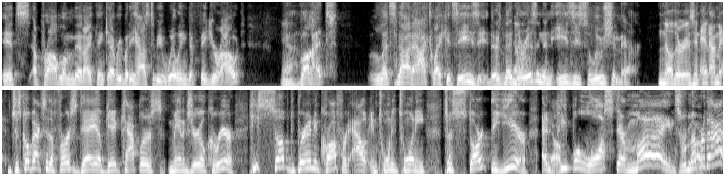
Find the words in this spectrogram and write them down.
it's a problem that I think everybody has to be willing to figure out. yeah. But let's not act like it's easy. There's no, No. there isn't an easy solution there. No, there isn't. And I mean, just go back to the first day of Gabe Kapler's managerial career. He subbed Brandon Crawford out in 2020 to start the year, and Yep. people lost their minds. Remember Yep. that?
